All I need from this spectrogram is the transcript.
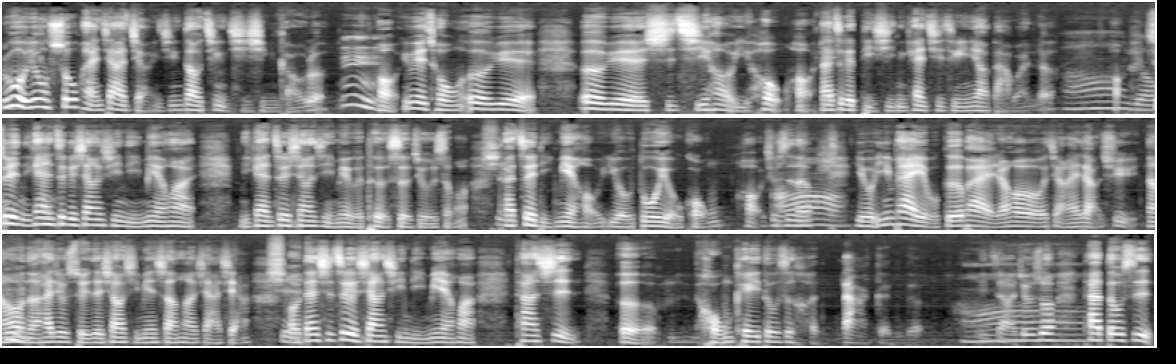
如果用收盘价讲，已经到近期新高了。嗯，好，因为从二月二月十七号以后，哈，那这个底薪你看其实已经要打完了。哦，所以你看这个箱型里面的话，你看这个箱型里面有个特色就是什么？它这里面哈有多有空，好，就是呢有鹰派有鸽派，然后讲来讲去，然后呢它就随着消息面上上下下。是，哦，但是这个箱型里面的话，它是呃红 K 都是很大根的，你知道，就是说它都是。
